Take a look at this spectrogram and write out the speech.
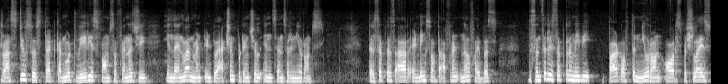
transducers that convert various forms of energy in the environment into action potential in sensory neurons. The receptors are endings of the afferent nerve fibers. The sensory receptor may be part of the neuron or specialized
